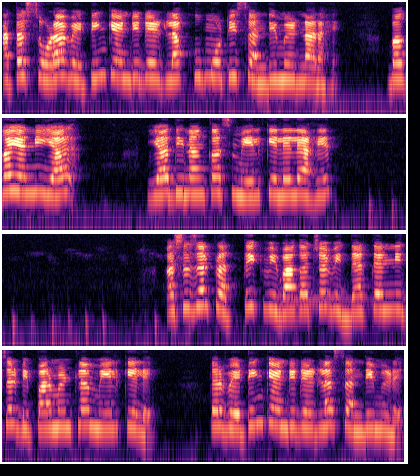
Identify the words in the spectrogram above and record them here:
आता सोळा वेटिंग कॅन्डिडेटला खूप मोठी संधी मिळणार आहे. बघा यांनी या या दिनांकास मेल केलेले आहेत. असं जर प्रत्येक विभागाच्या विद्यार्थ्यांनी जर डिपार्टमेंटला मेल केले तर वेटिंग कॅन्डिडेटला संधी मिळेल.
